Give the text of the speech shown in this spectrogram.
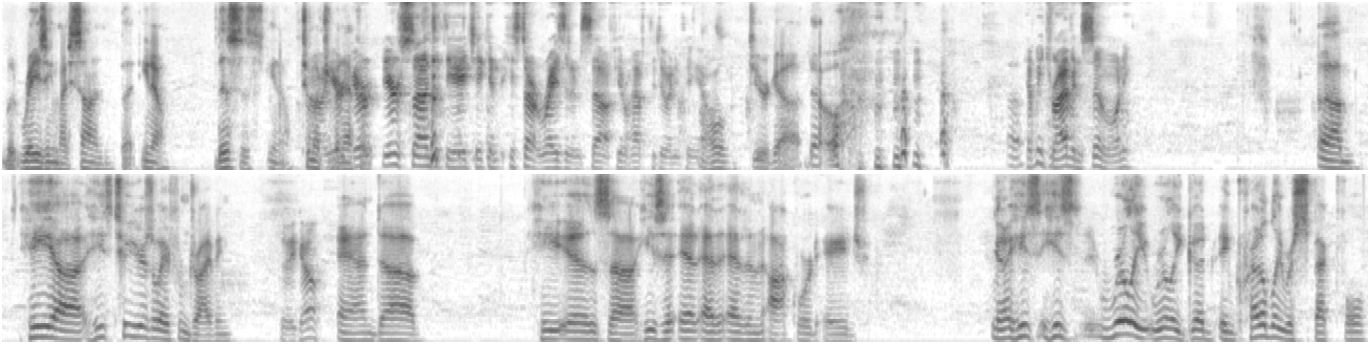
raising my son. But you know, this is you know too Oh, much of an effort. Your, your son's at the age he can he start raising himself. You don't have to do anything else. Oh dear God, no. He'll be driving soon, won't he? um, he uh, he's two years away from driving, There you go. and uh, he is uh, he's at, at at an awkward age. You know, he's he's really really good, incredibly respectful.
